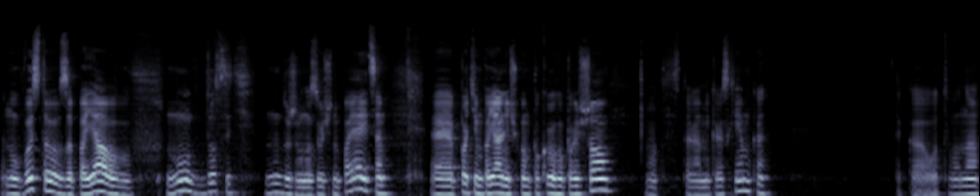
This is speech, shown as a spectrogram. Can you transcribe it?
Ну, Виставив, запаяв. Ну, досить не дуже воно зручно паяється. Е, Потім паяльничком по кругу пройшов. От стара мікросхемка. Така от вона.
